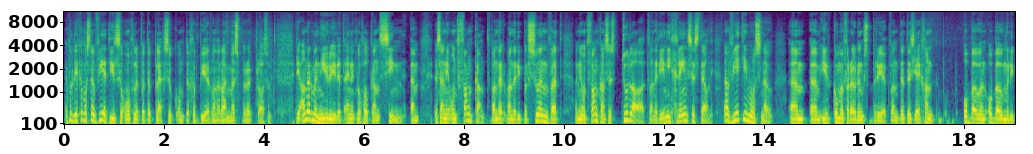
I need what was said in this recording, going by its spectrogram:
ek wil jy kan ons nou weet hier's 'n ongeluk wat 'n plek soek om te gebeur wanneer daai misbruik plaasvind. Die ander manier hoe jy dit eintlik nogal kan sien um, is aan die ontvangkant. Wanneer wanneer die persoon wat aan die ontvangkant is toelaat wanneer jy nie grense stel nie dan weet jy mos nou ehm um, ehm um, hier kom 'n verhoudingsbreuk want dit is jy gaan opbou en opbou met die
